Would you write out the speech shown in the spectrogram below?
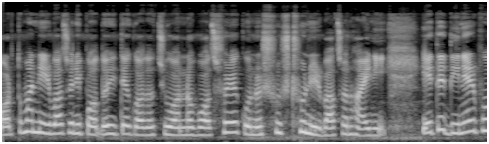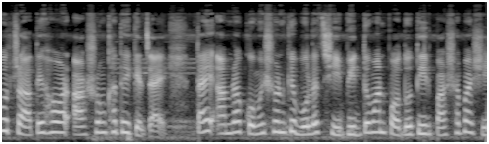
বর্তমান নির্বাচনী পদ্ধতিতে গত চুয়ান্ন বছরে কোনো সুষ্ঠু নির্বাচন হয়নি। এতে দিনের ভোট রাতে হওয়ার আশঙ্কা থেকে যায়। তাই আমরা কমিশনকে বলেছি বিদ্যমান পদ্ধতির পাশাপাশি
